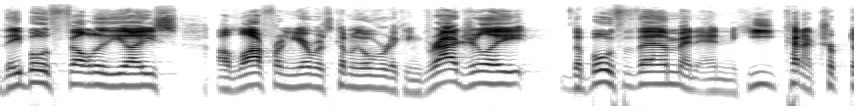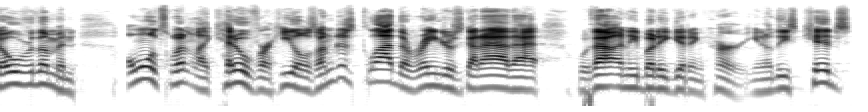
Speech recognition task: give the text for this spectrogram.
They both fell to the ice. Uh, Lafreniere was coming over to congratulate the both of them, and, and he kind of tripped over them and almost went like head over heels. I'm just glad the Rangers got out of that without anybody getting hurt. You know, these kids,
